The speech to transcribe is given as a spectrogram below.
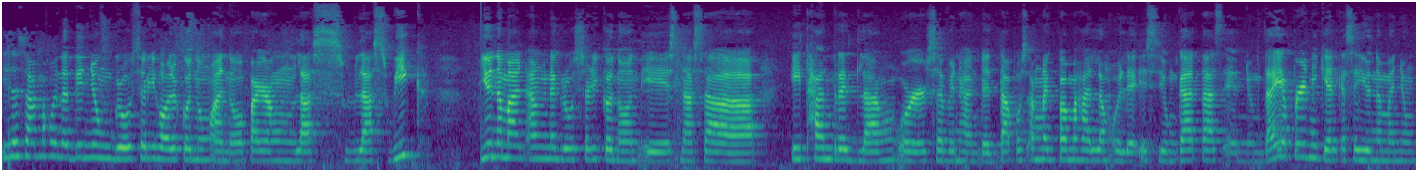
isasama ko na din yung grocery haul ko nung ano, parang last last week. Yun naman, ang nag-grocery ko noon is nasa 800 lang or 700. Tapos, ang nagpamahal lang uli is yung gatas and yung diaper ni Kiel kasi yun naman yung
